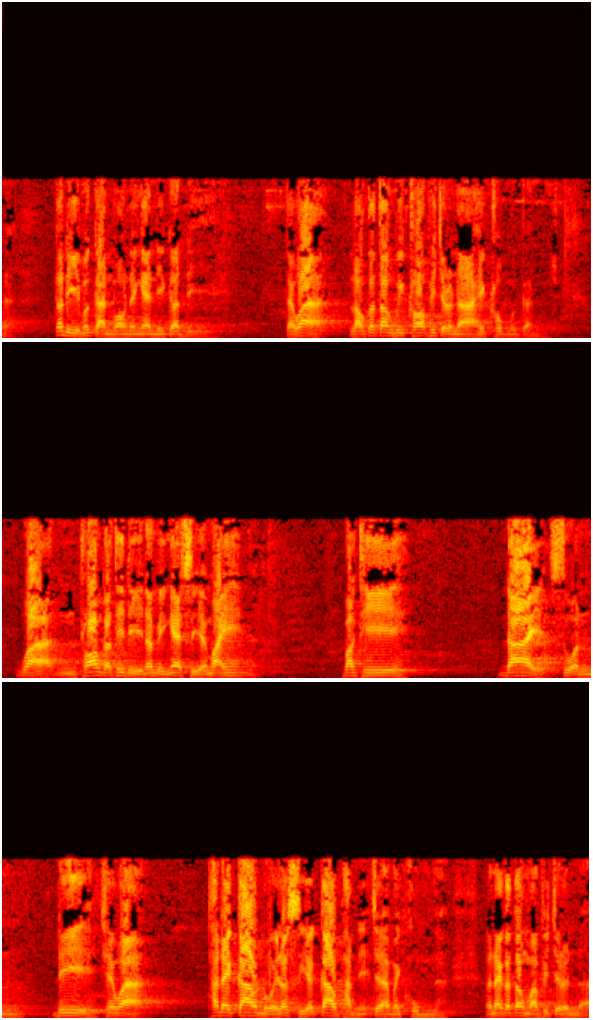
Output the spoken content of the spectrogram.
นี่ยก็ดีเหมือนกันมองในแง่นี้ก็ดี แต่ว่าเราก็ต้องวิเคราะห์พิจารณาให้ครบเหมือนกัน ว่าพร้อมกับที่ดีนะมีแง่เสียไหม บางทีได้ส่วนดี ใช่ว่าถ้าได้เก้าหน่วยแล้วเสียเก้าพันนี้จะไม่คุ้มนะ เพราะนั้นก็ต้องมาพิจารณา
